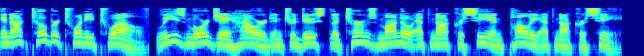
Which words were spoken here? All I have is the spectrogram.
In October 2012, Lise Morjé Howard introduced the terms mono-ethnocracy and poly-ethnocracy.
